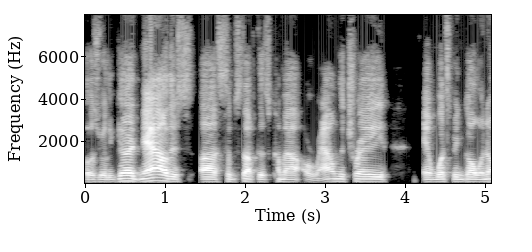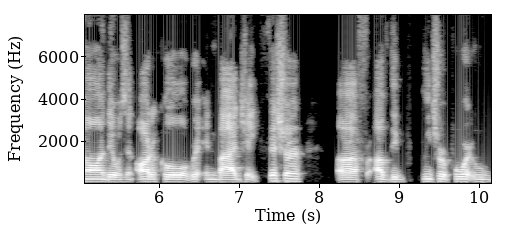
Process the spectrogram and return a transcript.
It was really good. Now there's uh, some stuff that's come out around the trade and what's been going on. There was an article written by Jake Fisher uh, of the Bleacher Report who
